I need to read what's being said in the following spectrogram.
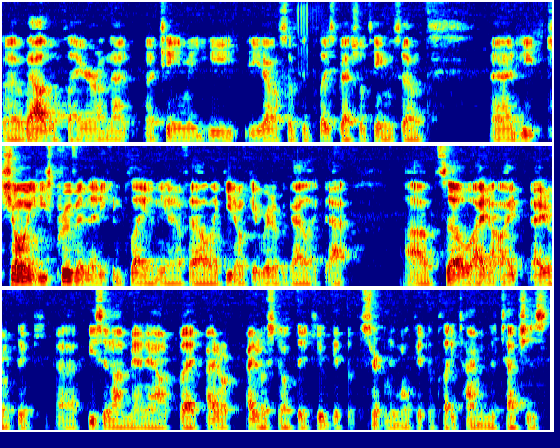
a valuable player on that uh, team. He he also can play special teams, um, and he's showing he's proven that he can play in the NFL. Like you don't get rid of a guy like that. Uh, so I don't I, I don't think uh, he's an odd man out, but I don't I just don't think he'll get the certainly won't get the play time and the touches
